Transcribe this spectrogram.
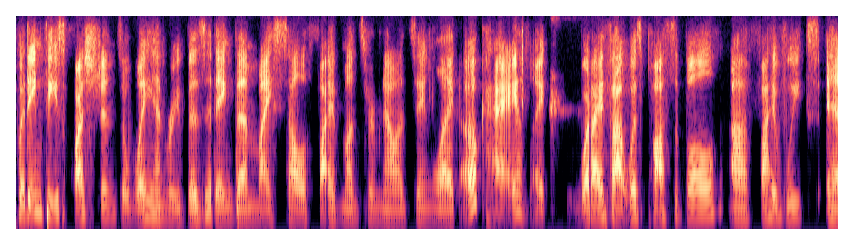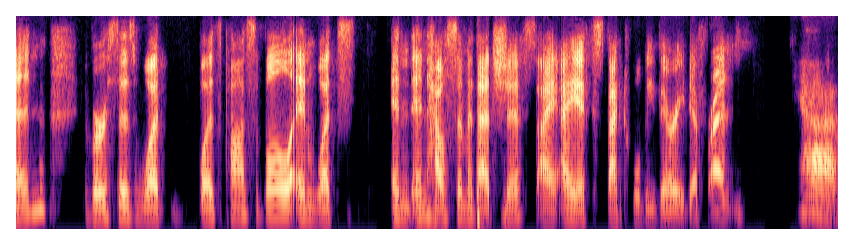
putting these questions away and revisiting them myself five months from now and saying like, okay, like what I thought was possible uh, five weeks in versus what was possible and what's and, and how some of that shifts, I, I expect will be very different. Yeah.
